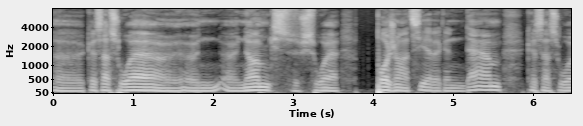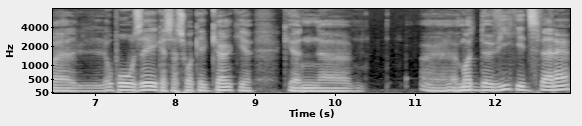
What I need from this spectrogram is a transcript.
euh, que ce soit un, homme qui soit pas gentil avec une dame, que ce soit l'opposé, que ce soit quelqu'un qui a, euh, un mode de vie qui est différent.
